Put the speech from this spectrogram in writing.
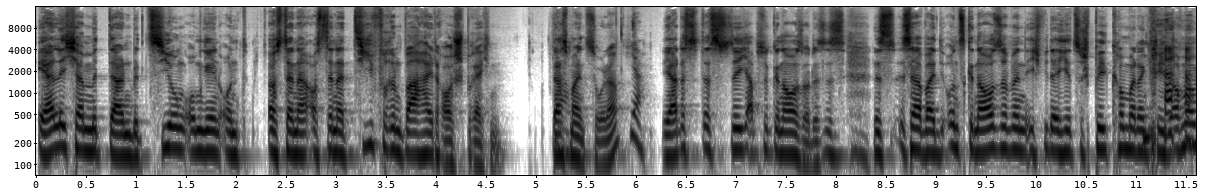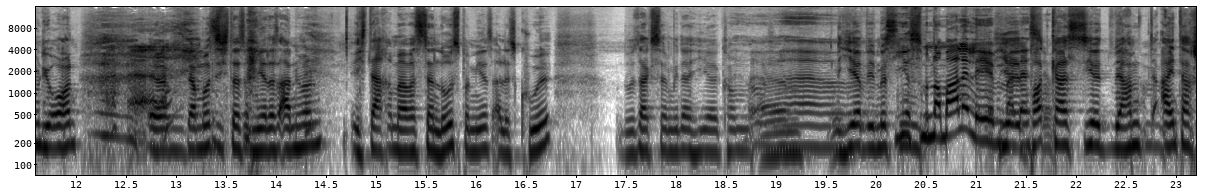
ehrlicher mit deinen Beziehungen umgehen und aus deiner, aus deiner tieferen Wahrheit raussprechen. Das meinst du, oder? Ja. Ja, das, das sehe ich absolut genauso. Das ist, das ist ja bei uns genauso, wenn ich wieder hier zu spät komme, dann kriege ich auch mal um die Ohren. ähm, da muss ich das, mir das anhören. Ich dachte immer, was ist denn los? Bei mir ist alles cool. Du sagst dann wieder hier, komm, ähm, hier, wir müssen. Hier ist das normale Leben. hier Alessio. Podcast, hier, wir haben einen Tag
